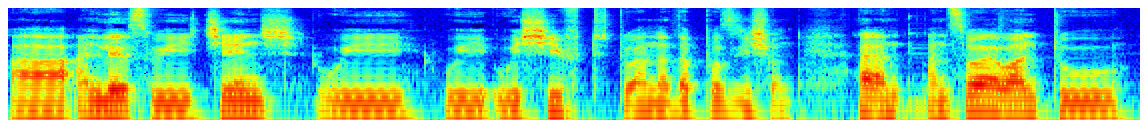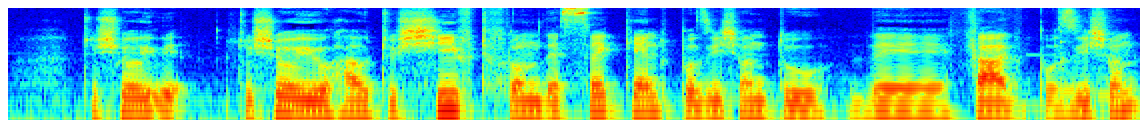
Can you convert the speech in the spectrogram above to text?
uh, unless we change we, we we shift to another position and and so I want to to show you to show you how to shift from the second position to the third position.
